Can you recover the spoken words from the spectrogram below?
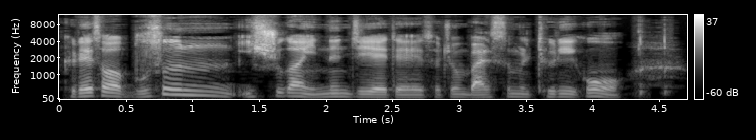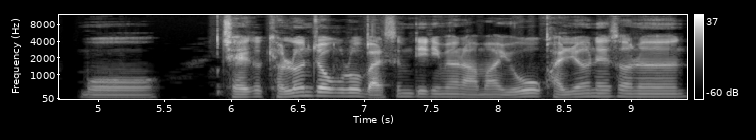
그래서 무슨 이슈가 있는지에 대해서 좀 말씀을 드리고 뭐 제가 결론적으로 말씀드리면 아마 요 관련해서는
